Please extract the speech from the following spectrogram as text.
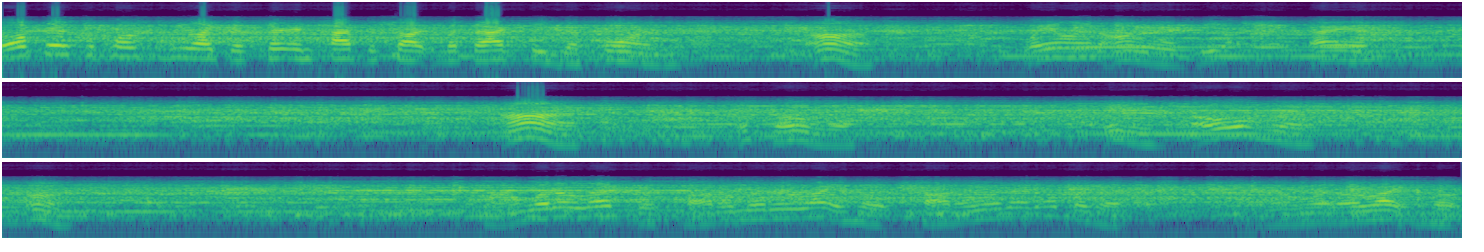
What if they're supposed to be like a certain type of shark, but they're actually deformed? Uh, whaling on your bitch. I guess. Uh, it's over. It is over. Uh. Caught him with a hook, caught him with a right hook, caught him with an uppercut. Him with a right hook,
